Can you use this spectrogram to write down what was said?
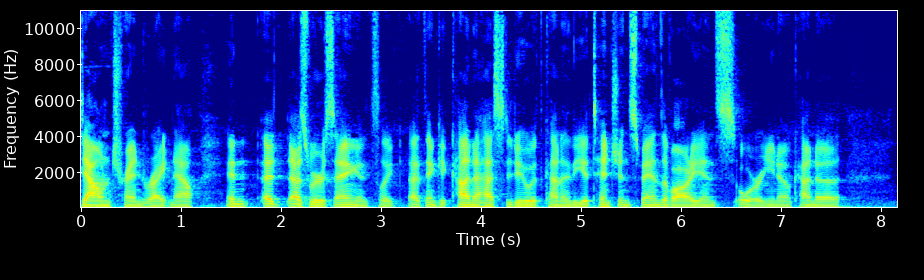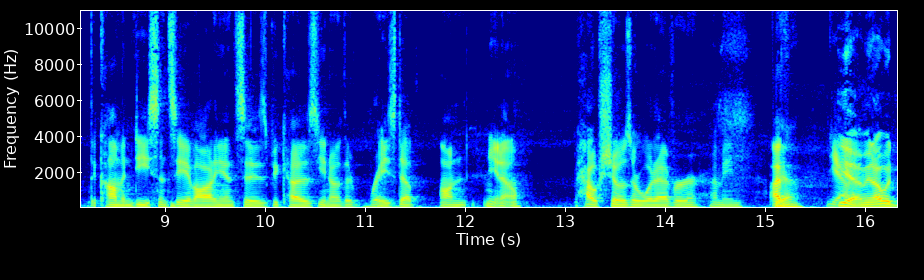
downtrend right now. And as we were saying, it's like I think it kind of has to do with kind of the attention spans of audience, or you know, kind of the common decency of audiences because you know they're raised up on you know house shows or whatever. I mean, I Yeah. yeah. Yeah. I mean, I would.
